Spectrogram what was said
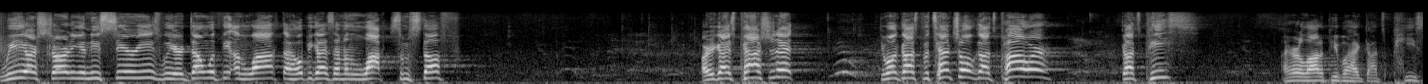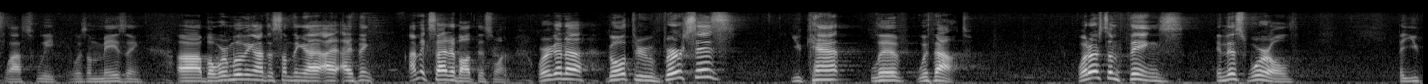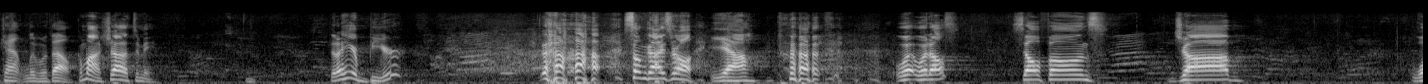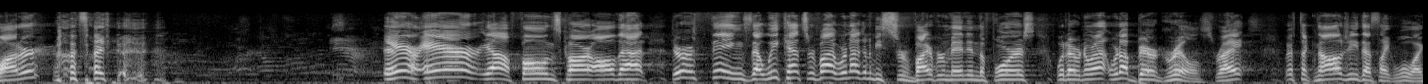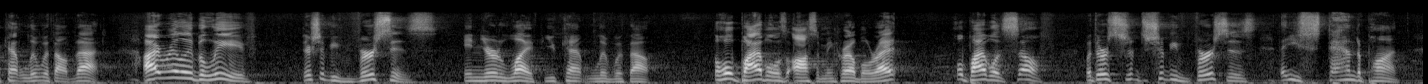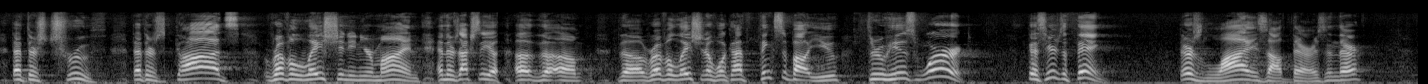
We are starting a new series. We are done with the unlocked. I hope you guys have unlocked some stuff. Are you guys passionate? Do you want God's potential, God's power, God's peace? I heard a lot of people had God's peace last week. It was amazing. Uh, but we're moving on to something that I, I think I'm excited about this one. We're going to go through verses you can't live without. What are some things in this world that you can't live without? Come on, shout out to me. Did I hear beer? some guys are all, yeah. what, what else? Cell phones, job, water. it's like air, air, yeah, phones, car, all that. There are things that we can't survive. We're not going to be survivor men in the forest, whatever. We're, not, we're not Bear Grylls, right? We have technology that's like, whoa, I can't live without that. I really believe there should be verses in your life you can't live without. The whole Bible is awesome, incredible, right? The whole Bible itself. But there should be verses that you stand upon, that there's truth, that there's God's revelation in your mind, and there's actually a, a, the, um, the revelation of what God thinks about you through His Word. Because here's the thing there's lies out there, isn't there?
